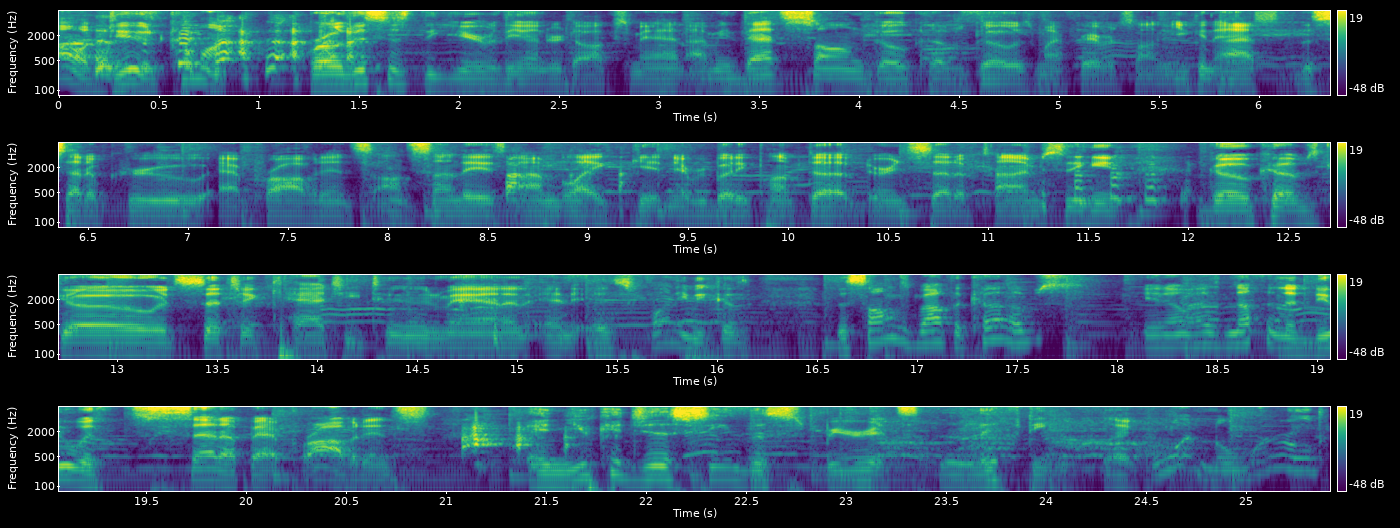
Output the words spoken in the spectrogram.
Oh, dude, come on, bro! This is the year of the underdogs, man. I mean, that song "Go Cubs Go" is my favorite song. You can ask the setup crew at Providence on Sundays. I'm like getting everybody pumped up during setup time, singing "Go Cubs Go." It's such a catchy tune, man, and and it's funny because the song's about the Cubs. You know, has nothing to do with setup at Providence, and you could just see the spirits lifting. Like, what in the world?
